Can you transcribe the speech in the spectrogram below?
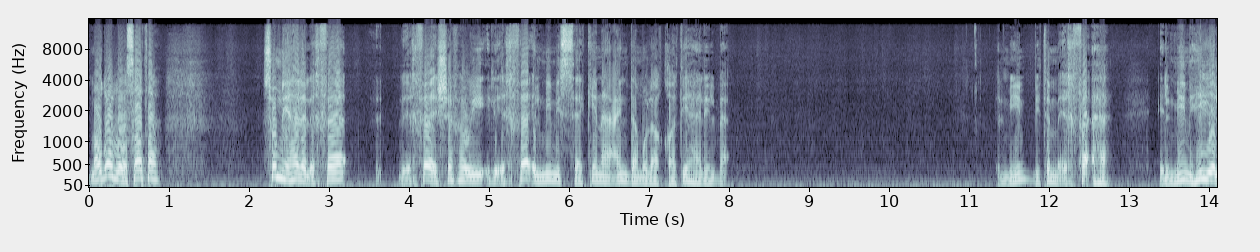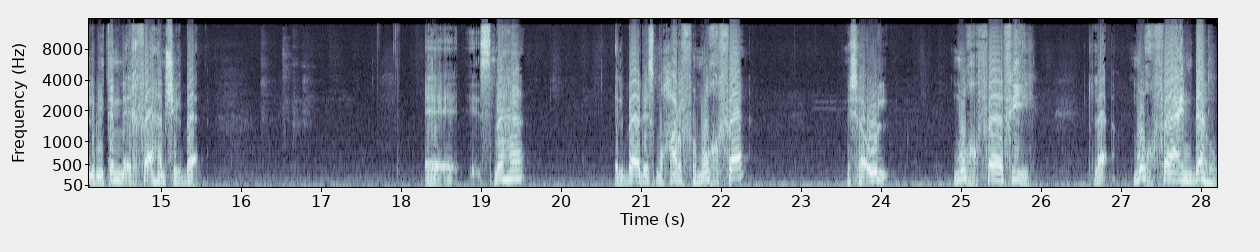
الموضوع ببساطة سمي هذا الإخفاء بإخفاء الشفوي لإخفاء الميم الساكنة عند ملاقاتها للباء. الميم بيتم إخفائها الميم هي اللي بيتم إخفائها مش الباء. آه اسمها الباء ده اسمه حرف مخفى مش هقول مخفى فيه لا مخفى عنده.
